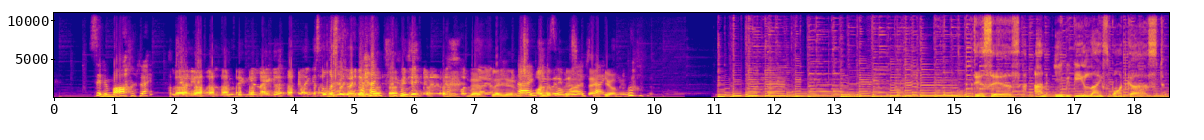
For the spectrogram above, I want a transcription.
cinema, right? उसका नहीं हुआ तो ज़रूर देखिए Liger thank you so much for joining Thank you. Vijay and Ananya बहुत मज़ा That आया pleasure. Thank All you the very so best. much. Thank Thank you, you. Amit. This is an ABP Life podcast.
